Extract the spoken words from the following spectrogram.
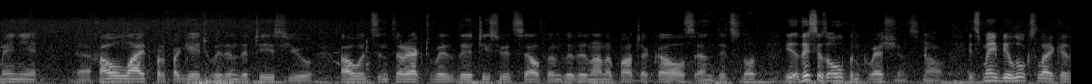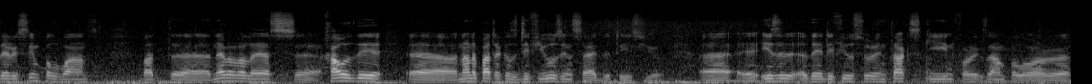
many uh, how light propagates within the tissue, how it's interact with the tissue itself and with the nanoparticles, and it's not. i- This is open questions now. It maybe looks like a very simple ones, but uh, nevertheless, uh, how the uh, nanoparticles diffuse inside the tissue. Is they diffuse through intact skin, for example, or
